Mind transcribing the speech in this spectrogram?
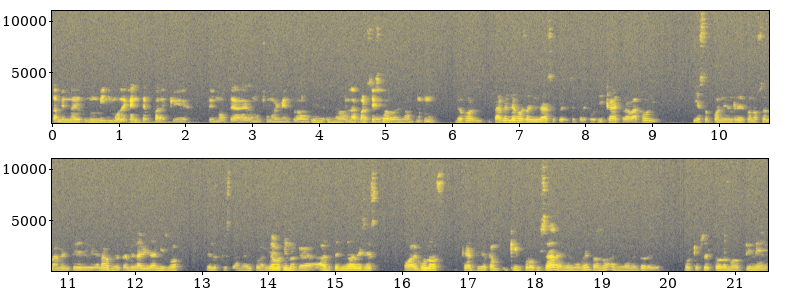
también es un mínimo de gente para que este, no se haga mucho movimiento. No, En la no parte- se estorbe, ¿no? Ujú. Lejos, tal vez lejos de ayudar se, se perjudica el trabajo y, y esto pone en riesgo no solamente el ganado, sino también la vida mismo de los que están ahí. Porque yo Así imagino que han tenido a veces, o algunos, que han tenido que, que improvisar en el momento, ¿no? En el momento de, porque el toro no tiene,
